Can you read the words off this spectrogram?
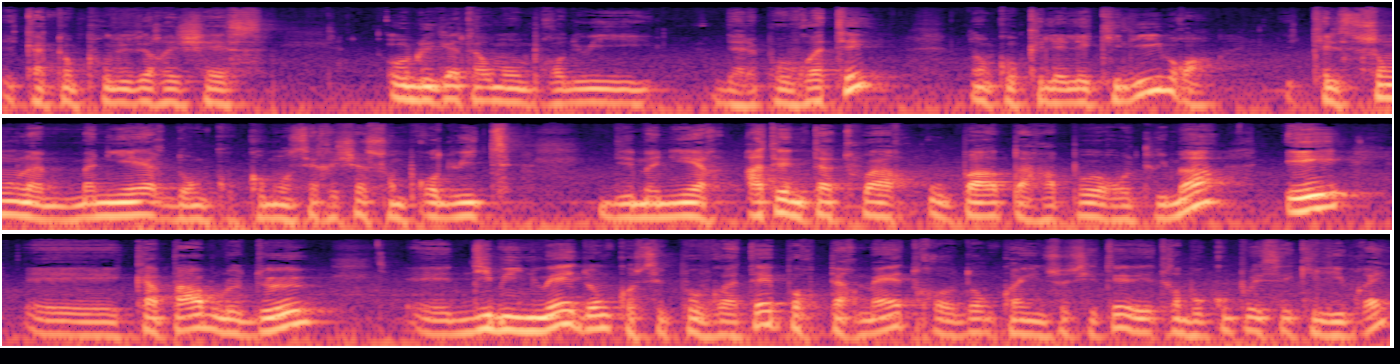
Et quand on produit de richesse, obligatoirement on produit de la pauvreté. Donc, quel est l'équilibre? Quelles sont les manières, donc, comment ces richesses sont produites de manière attentatoire ou pas par rapport au climat? Et capable de diminuer donc cette pauvreté pour permettre donc à une société d'être beaucoup plus équilibrée.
